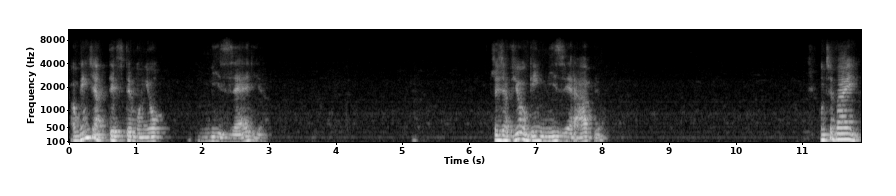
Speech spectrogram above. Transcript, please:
Alguém já testemunhou miséria? Você já viu alguém miserável? Quando você vai,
